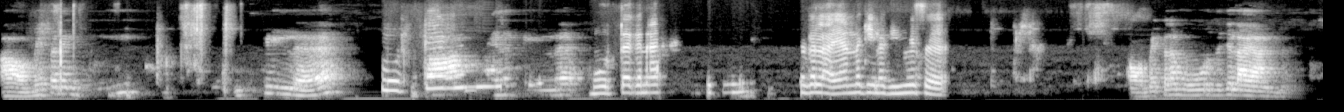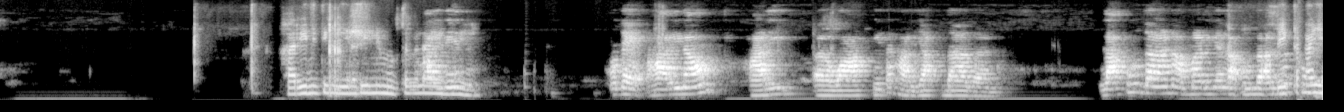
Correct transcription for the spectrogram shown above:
ආ මෙතන ඉස්පිල්ල මුර්තන් එලකිල්ල මූර්තකන කලා යන්න කියලා කිව්වෙස ආ මෙතන මූර්ධජ ලයන්න හරි නිතින් ලියලා තින්නේ මූර්ත කලා යන්නේ හොඳයි. හරිනම් හරි වාක්‍යයට හරියක් දාගන්න. ලකුණු දාන්න අම්මට කියන ලකුණු දාන්න දෙකයි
